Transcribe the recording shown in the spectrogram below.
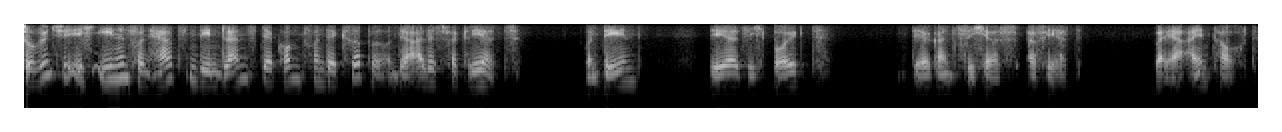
So wünsche ich Ihnen von Herzen den Glanz, der kommt von der Krippe und der alles verklärt, und den, der sich beugt der ganz sicher erfährt, weil er eintaucht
